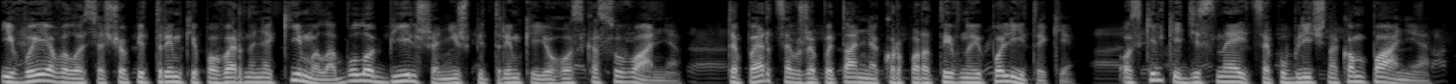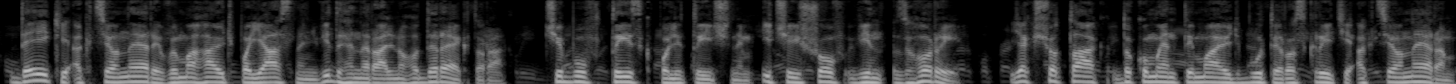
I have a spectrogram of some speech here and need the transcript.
І виявилося, що підтримки повернення Кімела було більше ніж підтримки його скасування. Тепер це вже питання корпоративної політики, оскільки Дісней це публічна компанія. Деякі акціонери вимагають пояснень від генерального директора, чи був тиск політичним і чи йшов він згори. Якщо так, документи мають бути розкриті акціонерам,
